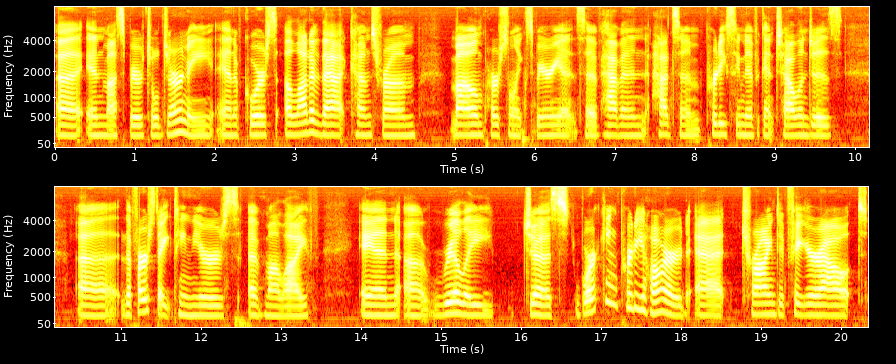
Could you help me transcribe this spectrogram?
uh, in my spiritual journey. And of course, a lot of that comes from my own personal experience of having had some pretty significant challenges uh, the first 18 years of my life and uh, really just working pretty hard at trying to figure out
